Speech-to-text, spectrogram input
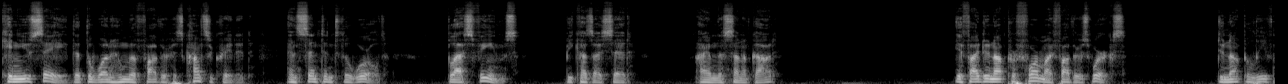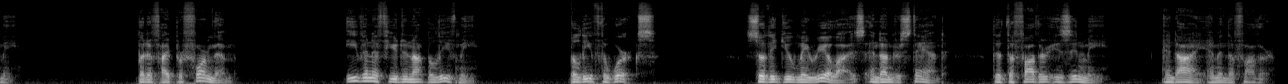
Can you say that the one whom the Father has consecrated and sent into the world blasphemes because I said, I am the Son of God? If I do not perform my Father's works, do not believe me. But if I perform them, even if you do not believe me, believe the works, so that you may realize and understand that the Father is in me, and I am in the Father.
